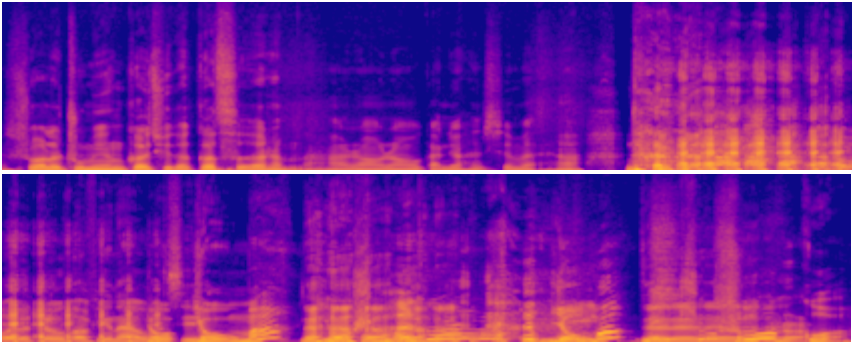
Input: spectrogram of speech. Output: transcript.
说了著名歌曲的歌词什么的哈，让让我感觉很欣慰啊。我的生活平淡无有奇。有吗？有什么？有吗？对对对对说过。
